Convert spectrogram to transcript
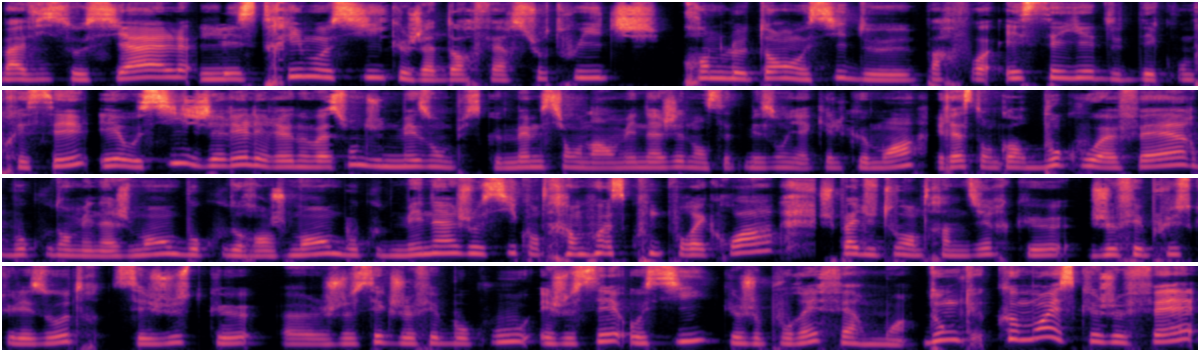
ma vie sociale, les streams aussi que j'adore faire sur Twitch, prendre le temps aussi de parfois essayer de décompresser et aussi gérer les rénovations d'une maison puisque même si on a emménagé dans cette maison il y a quelques mois, il reste encore beaucoup à faire, beaucoup d'emménagement, beaucoup de rangement, beaucoup de ménage aussi contrairement à ce qu'on pourrait croire. Je suis pas du tout en train de dire que je fais plus que les autres, c'est juste que euh, je sais que je fais beaucoup et je sais aussi que je pourrais faire moins. Donc comment est-ce que je fais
